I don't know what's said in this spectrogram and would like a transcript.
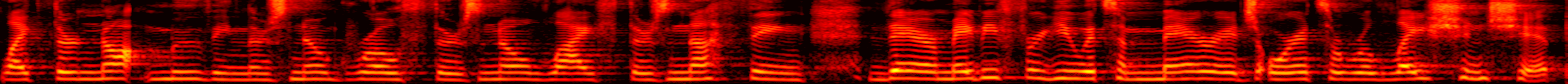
like they're not moving? There's no growth. There's no life. There's nothing there. Maybe for you it's a marriage or it's a relationship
